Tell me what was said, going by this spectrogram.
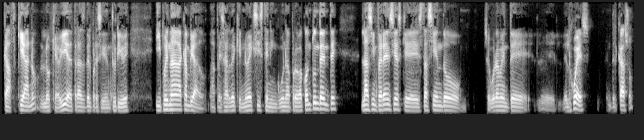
kafkiano lo que había detrás del presidente Uribe y pues nada ha cambiado. A pesar de que no existe ninguna prueba contundente, las inferencias que está haciendo seguramente el juez del caso,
